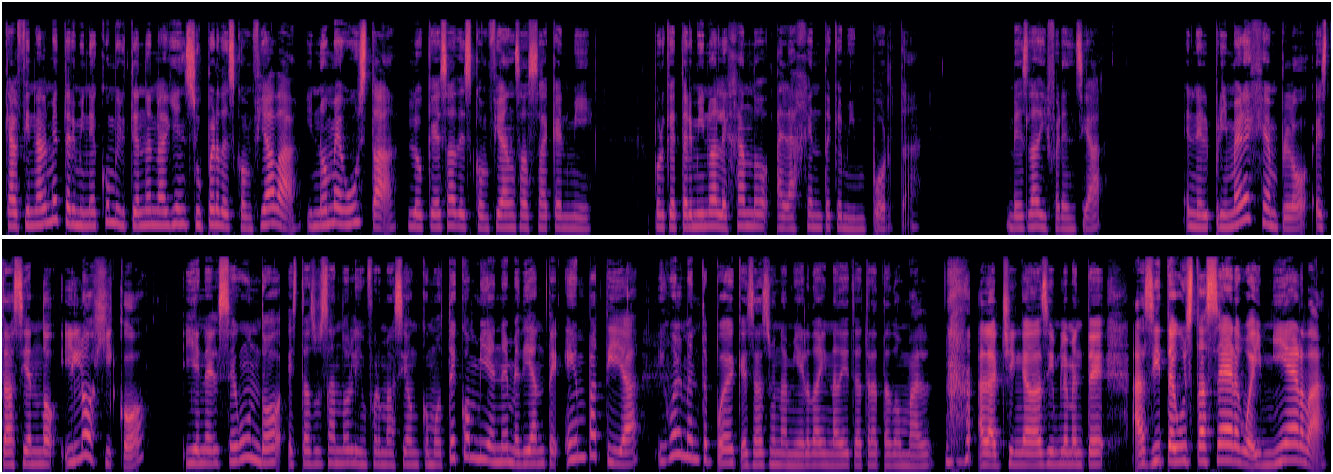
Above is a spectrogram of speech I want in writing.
que al final me terminé convirtiendo en alguien súper desconfiada y no me gusta lo que esa desconfianza saca en mí, porque termino alejando a la gente que me importa. ¿Ves la diferencia? En el primer ejemplo está siendo ilógico y en el segundo, estás usando la información como te conviene mediante empatía. Igualmente puede que seas una mierda y nadie te ha tratado mal. a la chingada, simplemente así te gusta ser, güey, mierda.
